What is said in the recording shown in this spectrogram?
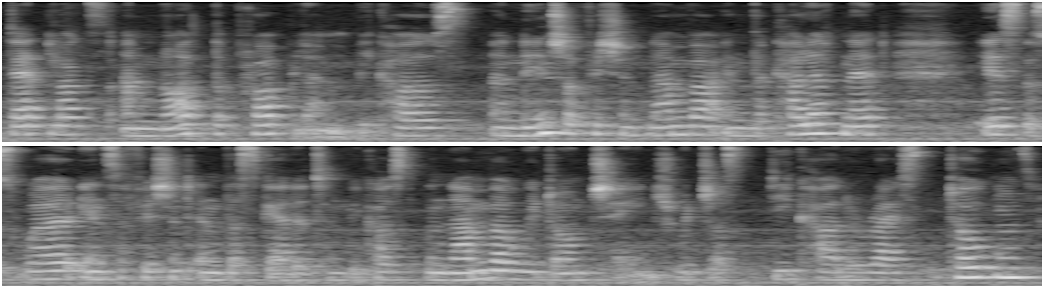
deadlocks are not the problem because an insufficient number in the colored net is as well insufficient in the skeleton because the number we don't change. We just decolorize the tokens,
